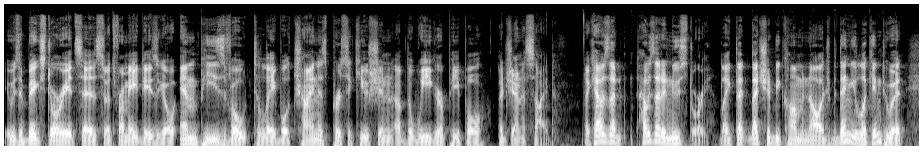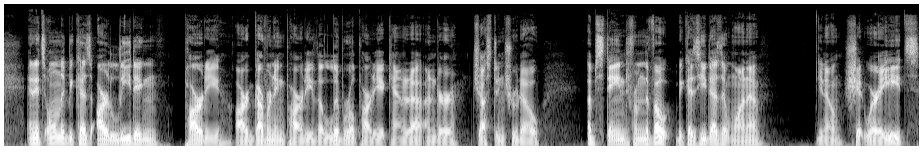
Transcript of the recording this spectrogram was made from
it was a big story. It says, so it's from eight days ago MPs vote to label China's persecution of the Uyghur people a genocide. Like, how is that? How is that a news story? Like that? That should be common knowledge. But then you look into it, and it's only because our leading party, our governing party, the Liberal Party of Canada under Justin Trudeau, abstained from the vote because he doesn't want to, you know, shit where he eats.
